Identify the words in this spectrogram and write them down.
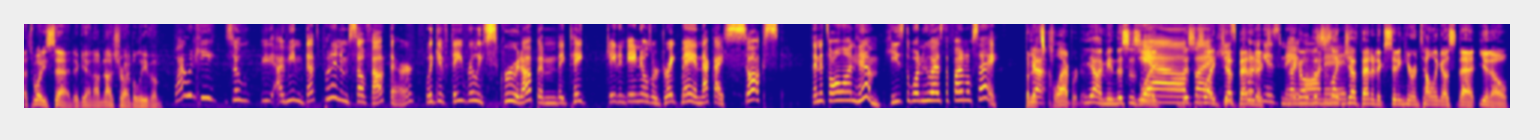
That's what he said. Again, I'm not sure I believe him. Why would he? So, I mean, that's putting himself out there. Like, if they really screw it up and they take Jayden Daniels or Drake Maye and that guy sucks, then it's all on him. He's the one who has the final say. But Yeah. it's collaborative. Yeah, I mean, this is Yeah, like this is like Jeff Benedict. his name Mego, this on is like. Jeff Benedict sitting here and telling us that you know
